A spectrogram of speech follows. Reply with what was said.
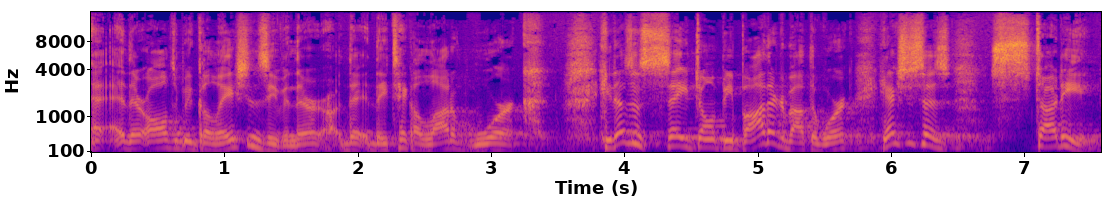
Uh, they're all to be Galatians, even. They're, they, they take a lot of work. He doesn't say don't be bothered about the work. He actually says study,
